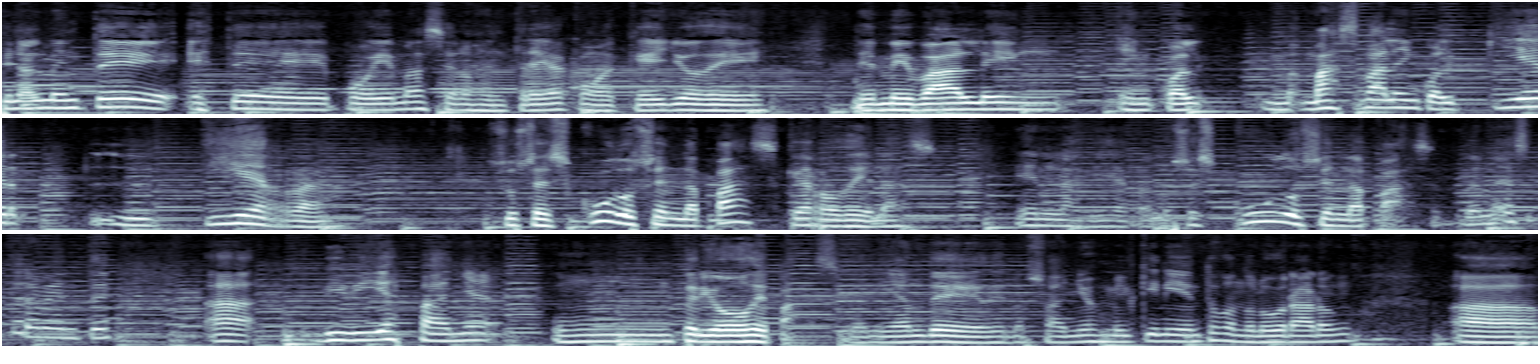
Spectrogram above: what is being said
Finalmente, este poema se nos entrega con aquello de, me valen en cual, más valen cualquier tierra sus escudos en la paz que rodelas en la guerra, los escudos en la paz. Necesariamente ah, vivía España un periodo de paz. Venían de, los años 1500 cuando lograron ah,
